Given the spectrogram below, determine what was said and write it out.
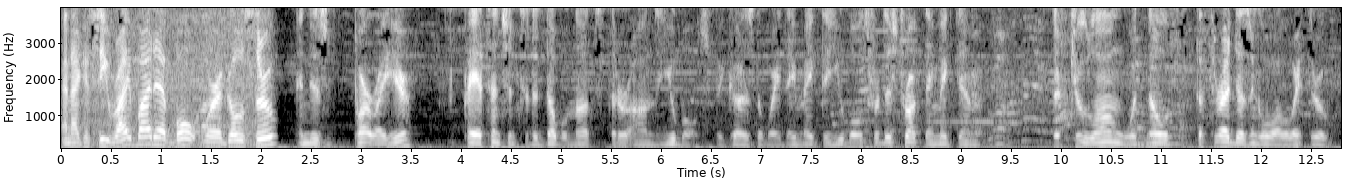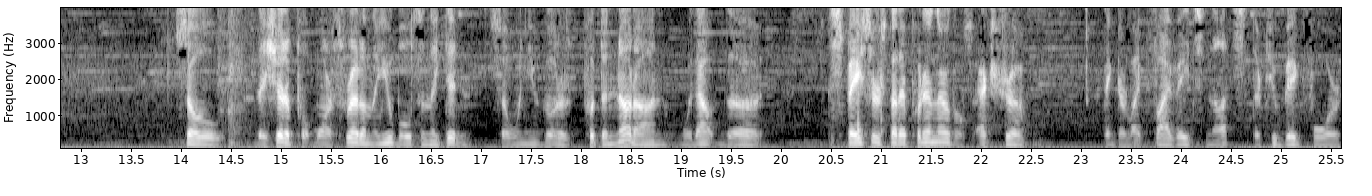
and I can see right by that bolt where it goes through. and this part right here, pay attention to the double nuts that are on the U-bolts because the way they make the U-bolts for this truck, they make them, they're too long with no, the thread doesn't go all the way through. So they should have put more thread on the U-bolts and they didn't. So when you go to put the nut on without the spacers that I put in there, those extra, I think they're like 5 eighths nuts. They're too big for,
